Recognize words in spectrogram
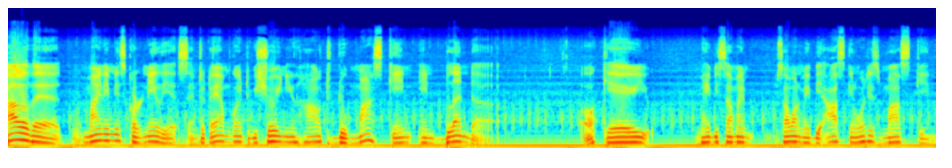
Hello there, my name is Cornelius and today I'm going to be showing you how to do masking in Blender. Okay, maybe someone someone may be asking what is masking.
